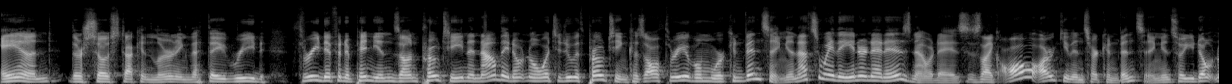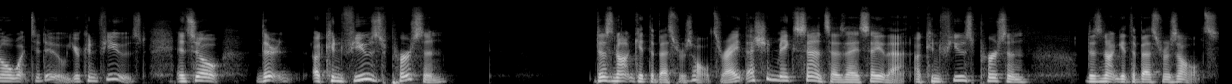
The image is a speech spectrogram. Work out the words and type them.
And they're so stuck in learning that they read three different opinions on protein and now they don't know what to do with protein because all three of them were convincing. And that's the way the internet is nowadays. Is like all arguments are convincing. And so you don't know what to do. You're confused. And so there a confused person does not get the best results, right? That should make sense as I say that. A confused person does not get the best results.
